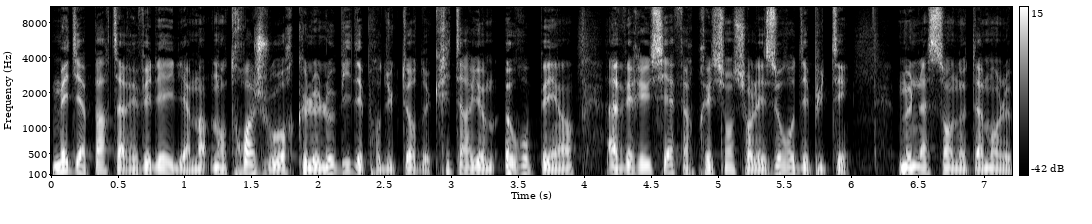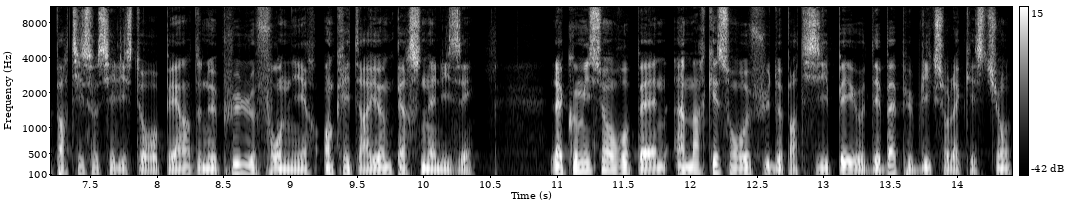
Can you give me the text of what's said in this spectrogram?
Mediapart a révélé il y a maintenant trois jours que le lobby des producteurs de critérium européen avait réussi à faire pression sur les eurodéputés, menaçant notamment le Parti socialiste européen de ne plus le fournir en critérium personnalisé. La Commission européenne a marqué son refus de participer au débat public sur la question,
